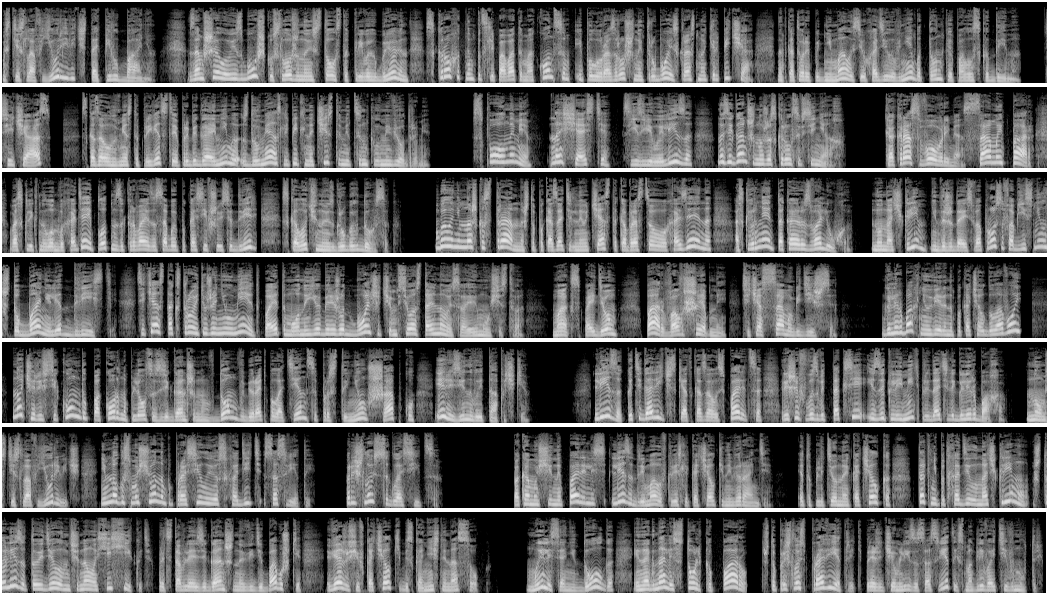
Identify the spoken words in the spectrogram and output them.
Мстислав Юрьевич топил баню. Замшелую избушку, сложенную из толстых кривых бревен, с крохотным подслеповатым оконцем и полуразрушенной трубой из красного кирпича, над которой поднималась и уходила в небо тонкая полоска дыма. «Сейчас», — сказал он вместо приветствия, пробегая мимо с двумя ослепительно чистыми цинковыми ведрами. «С полными, на счастье», — съязвила Лиза, но Зиганшин уже скрылся в синях. «Как раз вовремя! Самый пар!» — воскликнул он, выходя и плотно закрывая за собой покосившуюся дверь, сколоченную из грубых досок. Было немножко странно, что показательный участок образцового хозяина оскверняет такая развалюха. Но Начкрим, не дожидаясь вопросов, объяснил, что бане лет двести. Сейчас так строить уже не умеют, поэтому он ее бережет больше, чем все остальное свое имущество. «Макс, пойдем? Пар волшебный. Сейчас сам убедишься». Галербах неуверенно покачал головой, но через секунду покорно плелся с Зиганшиным в дом выбирать полотенце, простыню, шапку и резиновые тапочки. Лиза категорически отказалась париться, решив вызвать такси и заклеймить предателя Галербаха. Но Мстислав Юрьевич немного смущенно попросил ее сходить со Светой. Пришлось согласиться. Пока мужчины парились, Лиза дремала в кресле качалки на веранде. Эта плетеная качалка так не подходила Начкриму, что Лиза то и дело начинала хихикать, представляя Зиганшина в виде бабушки, вяжущей в качалке бесконечный носок. Мылись они долго и нагнали столько пару, что пришлось проветрить, прежде чем Лиза со Светой смогли войти внутрь.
